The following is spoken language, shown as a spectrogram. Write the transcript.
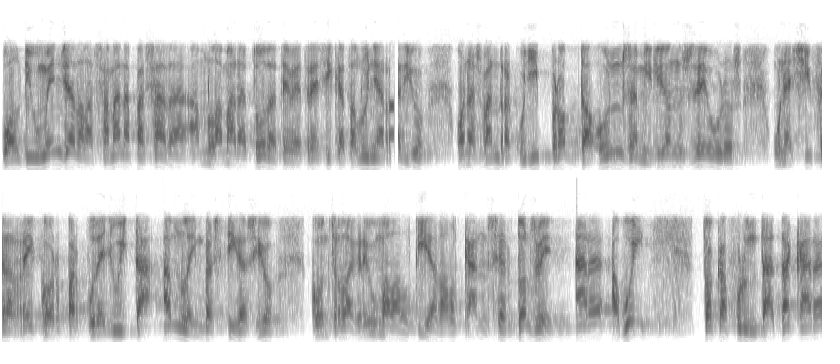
o el diumenge de la setmana passada amb la Marató de TV3 i Catalunya Ràdio, on es van recollir prop de 11 milions d'euros, una xifra rècord per poder lluitar amb la investigació contra la greu malaltia del càncer. Doncs bé, ara, avui, toca afrontar de cara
